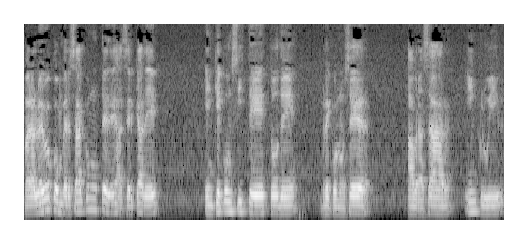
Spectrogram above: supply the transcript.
para luego conversar con ustedes acerca de en qué consiste esto de reconocer abrazar, incluir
